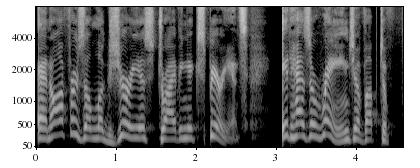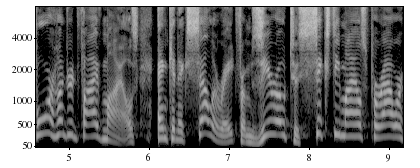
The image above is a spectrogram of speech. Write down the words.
and offers a luxurious driving experience. It has a range of up to 405 miles and can accelerate from 0 to 60 miles per hour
